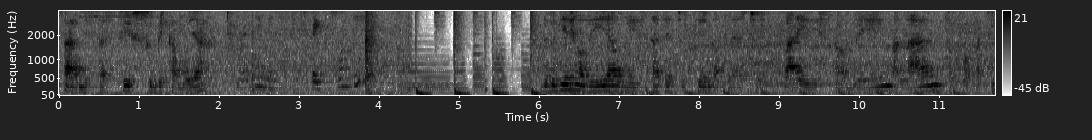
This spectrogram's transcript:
Mr. Steve Sumbi Kamuya. My name is Faith Sumbi. the beginning of the year, we started to think a place to buy something, a land or property,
